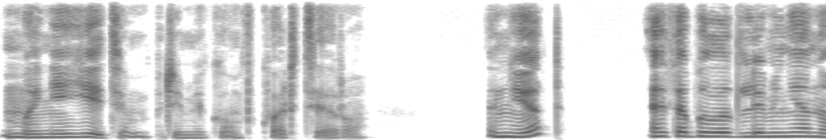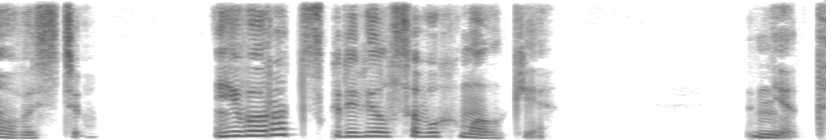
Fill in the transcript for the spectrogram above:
«Мы не едем прямиком в квартиру». «Нет?» — это было для меня новостью. Его рот скривился в ухмылке. «Нет,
